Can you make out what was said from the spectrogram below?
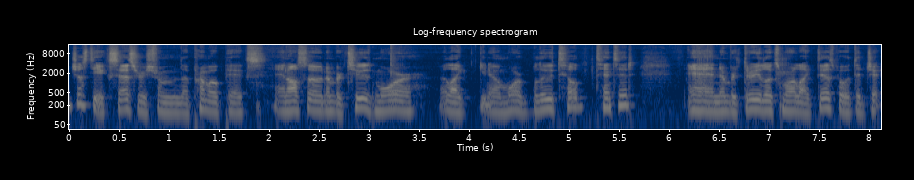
just the accessories from the promo pics, and also number 2 is more like, you know, more blue tinted, and number 3 looks more like this, but with the jet,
